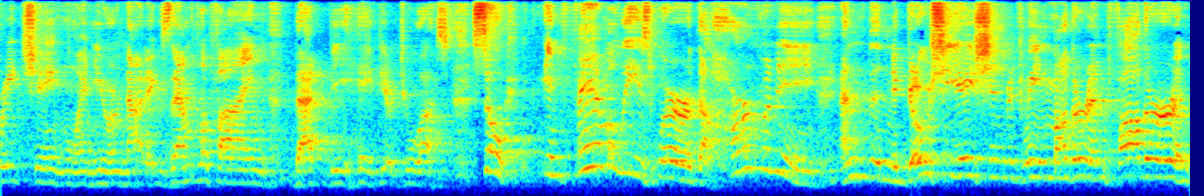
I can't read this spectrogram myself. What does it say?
preaching when you're not exemplifying that behavior to us? So in families where the harmony and the negotiation between mother and father and,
